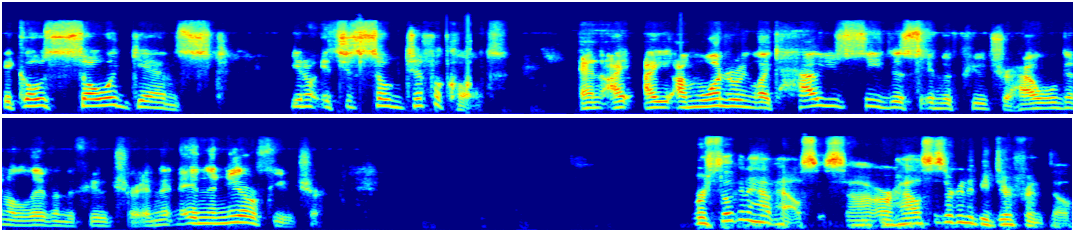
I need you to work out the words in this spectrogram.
it goes so against you know it's just so difficult and I, I i'm wondering like how you see this in the future how we're going to live in the future in the, in the near future We're still going to have houses. Uh, our houses are going to be different, though.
